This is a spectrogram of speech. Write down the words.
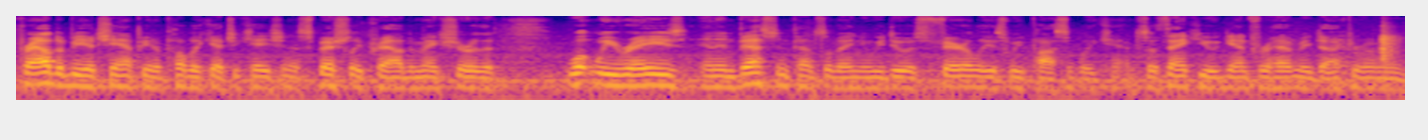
proud to be a champion of public education, especially proud to make sure that what we raise and invest in Pennsylvania, we do as fairly as we possibly can. So thank you again for having me, Dr. Moon.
